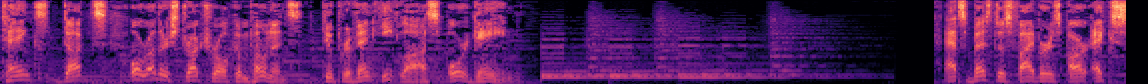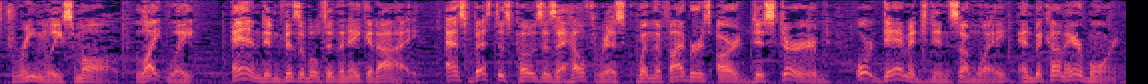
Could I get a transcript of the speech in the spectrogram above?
tanks, ducts, or other structural components to prevent heat loss or gain. Asbestos fibers are extremely small, lightweight, and invisible to the naked eye. Asbestos poses a health risk when the fibers are disturbed or damaged in some way and become airborne.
